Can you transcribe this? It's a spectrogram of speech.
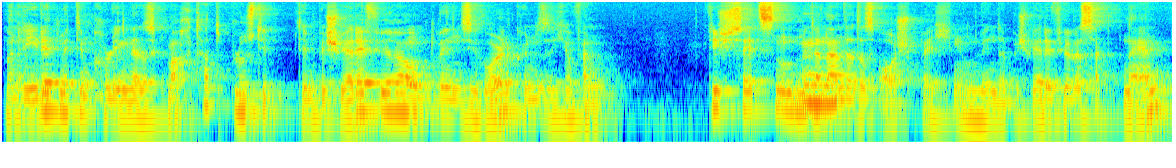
man redet mit dem Kollegen, der das gemacht hat, plus die, dem Beschwerdeführer und wenn Sie wollen, können Sie sich auf einen Tisch setzen und mhm. miteinander das aussprechen. Und wenn der Beschwerdeführer sagt Nein,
